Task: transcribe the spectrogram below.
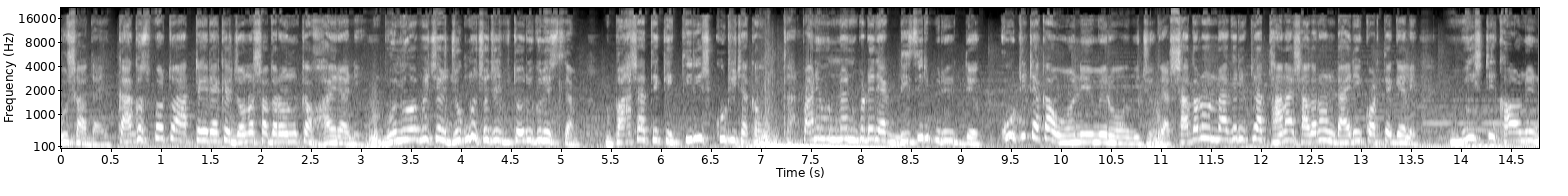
ঘুষ আদায় কাগজপত্র আটকে রেখে জনসাধারণকে হয়রানি। ভূমি অফিসের যুগ্ম সচিব তরিকুল ইসলাম বাসা থেকে তিরিশ কোটি টাকা উদ্ধার। পানি উন্নয়ন বোর্ডের এক ডিজির বিরুদ্ধে কোটি টাকা অনিয়মের অভিযোগ। সাধারণ নাগরিকরা থানায় সাধারণ ডায়েরি করতে গেলে মিষ্টি খাওয়ানোর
